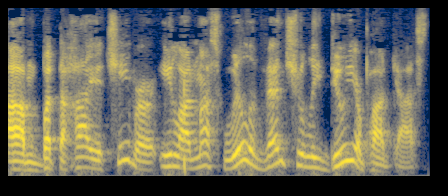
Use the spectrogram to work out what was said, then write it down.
Um, but the high achiever, Elon Musk, will eventually do your podcast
